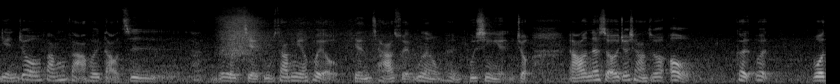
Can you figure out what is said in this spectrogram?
研究方法会导致。那个解读上面会有偏差，所以不能很不信研究。然后那时候就想说，哦，可我我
